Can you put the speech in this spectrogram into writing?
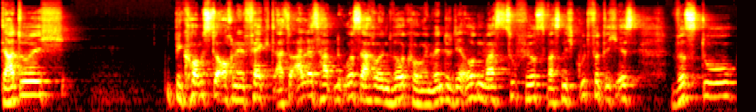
dadurch bekommst du auch einen Effekt. Also alles hat eine Ursache und Wirkung. Und wenn du dir irgendwas zuführst, was nicht gut für dich ist, wirst du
